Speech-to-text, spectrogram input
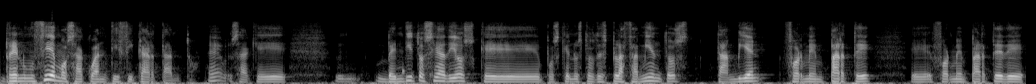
renunciemos a cuantificar tanto. ¿eh? O sea que bendito sea Dios que, pues que nuestros desplazamientos también formen parte, eh, formen parte de,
